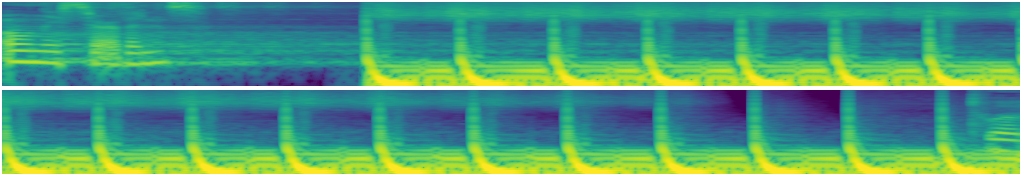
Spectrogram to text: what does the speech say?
Only servants. to a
